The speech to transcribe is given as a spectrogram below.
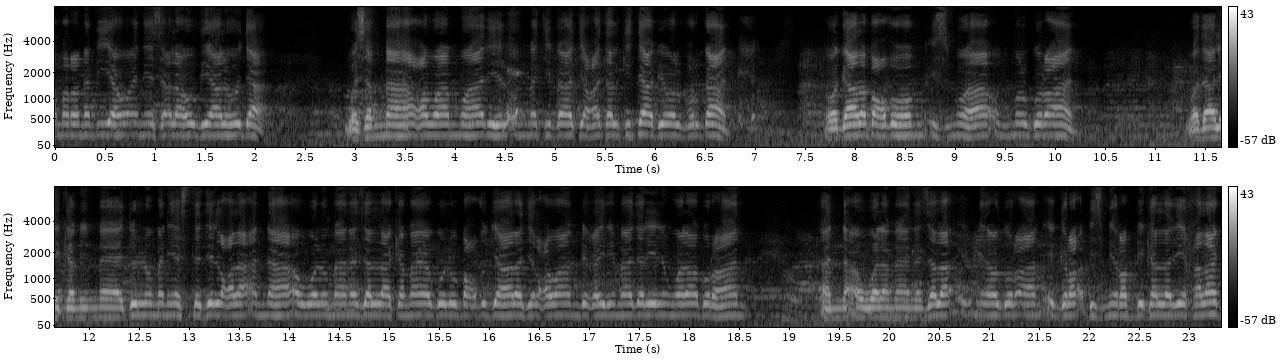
أمر نبيه أن يسأله فيها الهدى. وسماها عوام هذه الأمة فاتحة الكتاب والفرقان. وقال بعضهم اسمها أم القرآن. وذلك مما يدل من يستدل على أنها أول ما نزل كما يقول بعض جهلة العوام بغير ما دليل ولا برهان أن أول ما نزل. من القرآن اقرأ باسم ربك الذي خلق.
